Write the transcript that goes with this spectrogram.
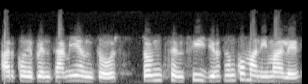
arco de pensamientos, son sencillos, son como animales.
